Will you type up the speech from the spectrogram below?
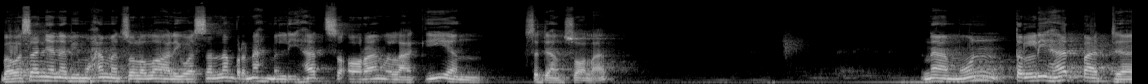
Bahwasanya Nabi Muhammad sallallahu alaihi wasallam pernah melihat seorang lelaki yang sedang sholat namun terlihat pada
